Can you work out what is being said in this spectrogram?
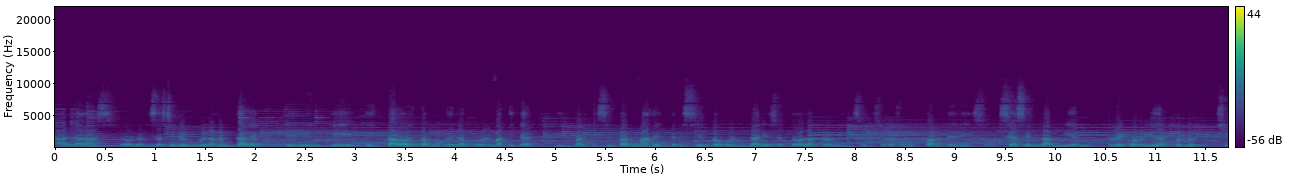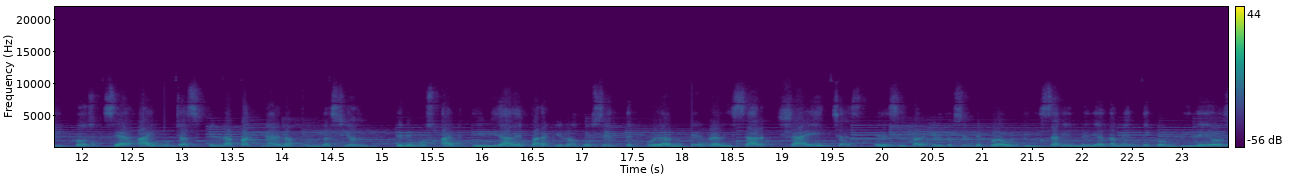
a las organizaciones gubernamentales en qué estado estamos de la problemática y participan más de 300 voluntarios en toda la provincia. Nosotros somos parte de eso. Se hacen también recorridas con los chicos. hay muchas en la página de la fundación tenemos actividades para que los docentes puedan eh, realizar ya hechas, es decir, para que el docente pueda utilizar inmediatamente con videos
